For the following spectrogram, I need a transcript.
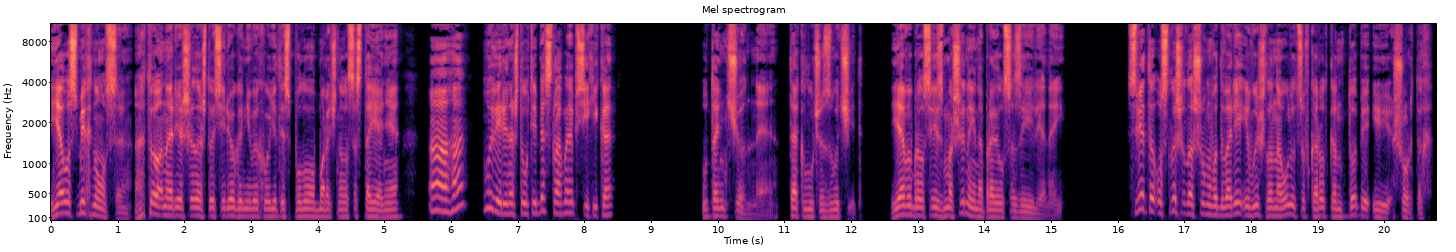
Я усмехнулся, а то она решила, что Серега не выходит из полуобморочного состояния. «Ага, уверена, что у тебя слабая психика». Утонченная, так лучше звучит. Я выбрался из машины и направился за Еленой. Света услышала шум во дворе и вышла на улицу в коротком топе и шортах,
